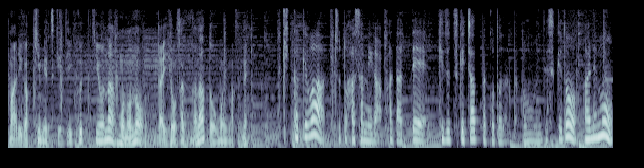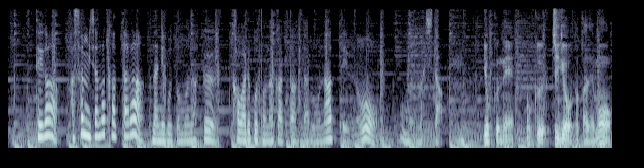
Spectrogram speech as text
周りが決めつけていくっていうようなものの代表作かなと思いますね。きっかけはちょっとハサミが当たって傷つけちゃったことだったと思うんですけどあれも手がハサミじゃなかったら何事もなく変わることなかったんだろうなっていうのを思いました。よくね僕授業とかでも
